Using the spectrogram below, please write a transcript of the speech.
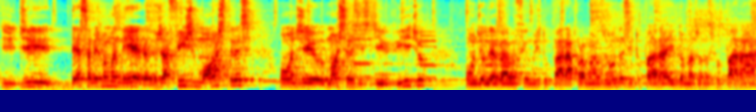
de, de dessa mesma maneira. Eu já fiz mostras onde mostras de, de vídeo onde eu levava filmes do Pará para o Amazonas e do Pará e do Amazonas para o Pará.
